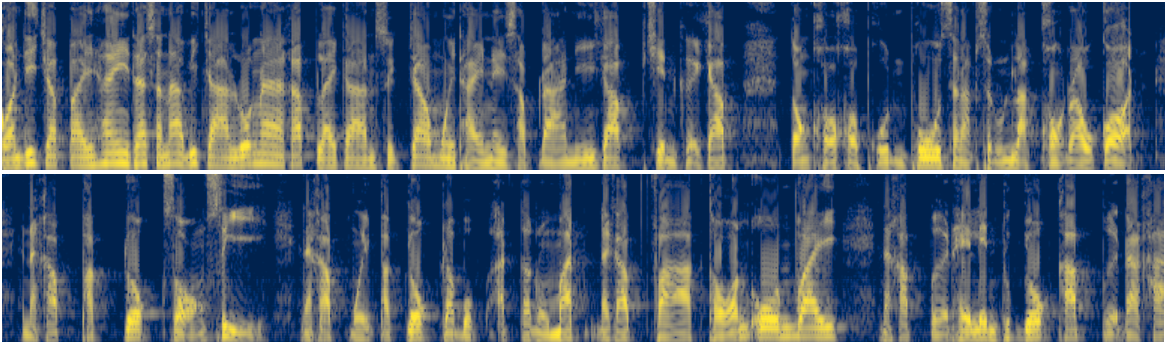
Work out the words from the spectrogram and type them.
ก่อนที่จะไปให้ทัศนวิจารณ์ล่วงหน้าครับรายการศึกเจ้ามวยไทยในสัปดาห์นี้ครับเช่นเคยครับ ต้องขอขอบคุณผู้สนับสนุนหลักของเราก่อนนะครับพักยก 24นะครับมวยพักยกระบบอัตโนมัตินะครับฝากถอนโอนไว้นะครับเปิดให้เล่นทุกยกครับเปิดราคา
